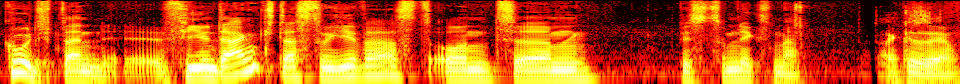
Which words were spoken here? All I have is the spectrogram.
Gut, dann äh, vielen Dank, dass du hier warst und ähm, bis zum nächsten Mal. Danke sehr.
